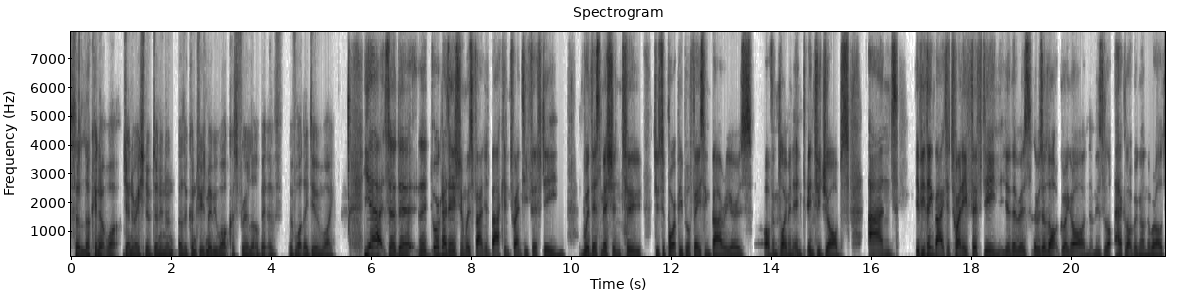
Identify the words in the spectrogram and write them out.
so looking at what generation have done in other countries maybe walk us through a little bit of of what they do and why. Yeah, so the the organization was founded back in 2015 with this mission to to support people facing barriers of employment in, into jobs. And if you think back to 2015, you know, there was there was a lot going on. I mean, there's a lot, heck a lot going on in the world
